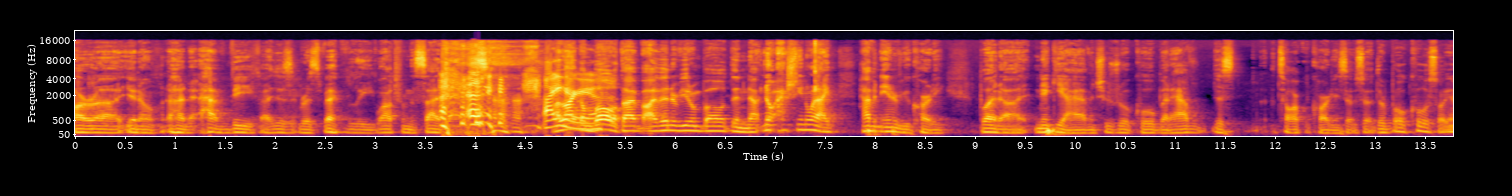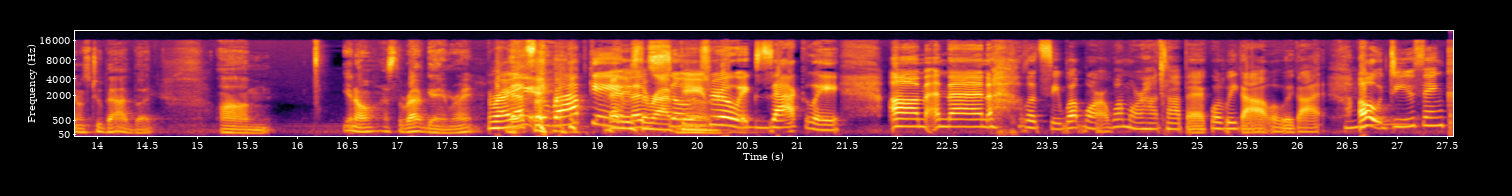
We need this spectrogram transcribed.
are uh, you know have beef. I just respectfully watch from the side. I, I, like them both. I've, I've interviewed them both, and uh, no, actually, you know what? I haven't interviewed Cardi, but uh, Nicki, I haven't. She was real cool, but I have just talk with Cardi and stuff. So they're both cool. So you know, it's too bad, but um, you know, that's the rap game, right? Right? That's the rap game. That is the rap game. That's so game. true. Exactly. Um, and then let's see, what more? One more hot topic. What we got? What we got? Mm-hmm. Oh, do you think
